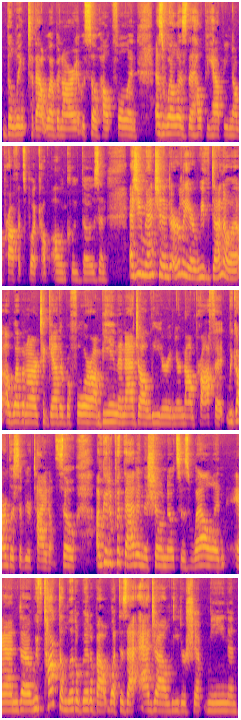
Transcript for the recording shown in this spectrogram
the link to that webinar. It was so helpful, and as well as the Healthy Happy Nonprofits book, I'll, I'll include those. And as you mentioned earlier, we've done a, a webinar together before on being an agile leader in your nonprofit, regardless of your title. So I'm going to put that in the show notes as well. And and uh, we've talked a little bit about what does that agile leadership mean, and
